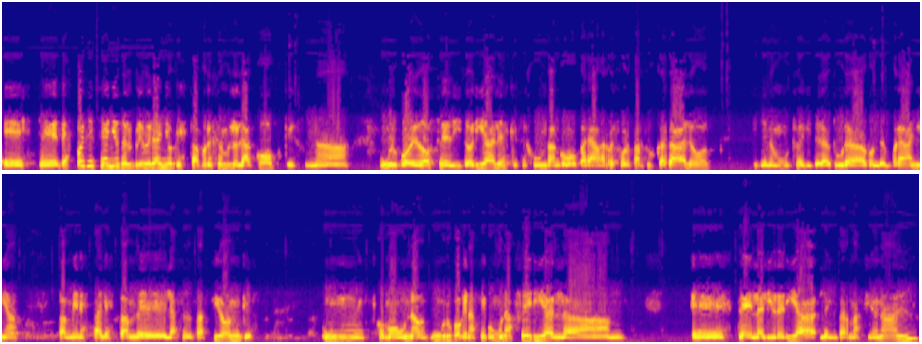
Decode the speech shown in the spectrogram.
Este, después de este año es el primer año que está, por ejemplo, la COP, que es una un grupo de 12 editoriales que se juntan como para reforzar sus catálogos, que tienen mucho de literatura contemporánea. También está el stand de La Sensación, que es un, como un grupo que nace como una feria en la este, la librería La Internacional,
